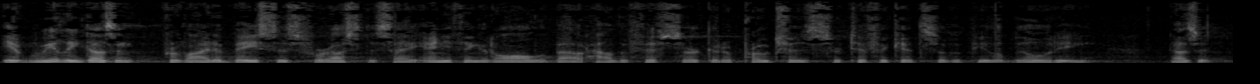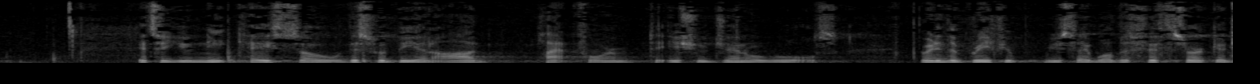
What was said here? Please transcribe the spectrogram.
It really doesn't provide a basis for us to say anything at all about how the Fifth Circuit approaches certificates of appealability, does it? It's a unique case, so this would be an odd platform to issue general rules. But in the brief, you, you say, well, the Fifth Circuit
